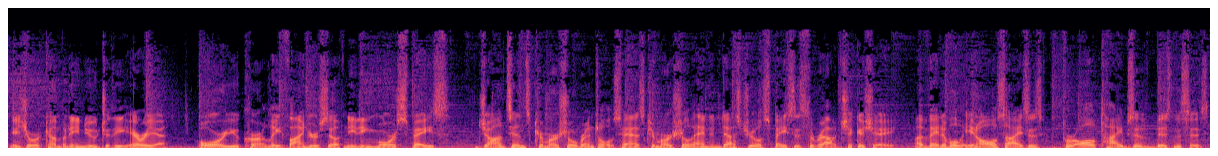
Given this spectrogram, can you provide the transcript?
Is your company new to the area, or you currently find yourself needing more space? Johnson's Commercial Rentals has commercial and industrial spaces throughout Chickasha, available in all sizes for all types of businesses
